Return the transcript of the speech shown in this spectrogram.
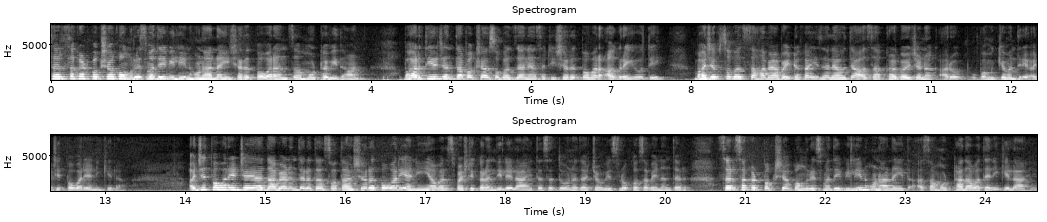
सरसकट पक्ष काँग्रेसमध्ये विलीन होणार नाही शरद पवारांचं मोठं विधान. भारतीय जनता पक्षासोबत जाण्यासाठी शरद पवार आग्रही होते. भाजपसोबत सहा वेळा बैठकाही झाल्या होत्या असा खळबळजनक आरोप उपमुख्यमंत्री अजित पवार यांनी केला. अजित पवार यांच्या या दाव्यानंतर आता स्वतः शरद पवार यांनी यावर स्पष्टीकरण दिलेलं आहे. तसंच दोन हजार चोवीस लोकसभेनंतर सरसकट पक्ष काँग्रेसमध्ये विलीन होणार नाहीत असा मोठा दावा त्यांनी केला आहे.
